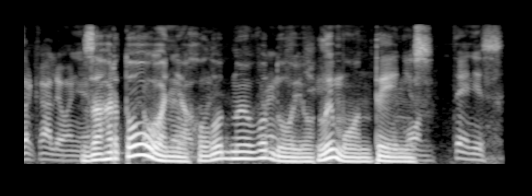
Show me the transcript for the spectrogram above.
закалювання. Загартовування холодною водою, лимон, теніс. Теніс.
